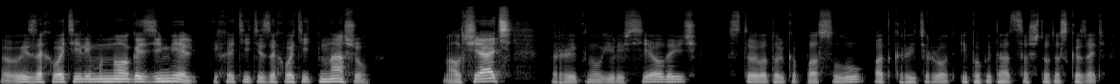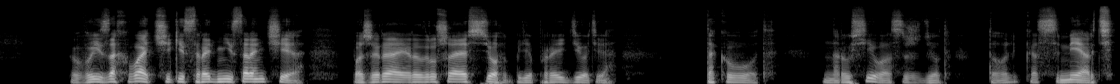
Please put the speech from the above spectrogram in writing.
вы захватили много земель и хотите захватить нашу. Молчать, рыкнул Юрий Всеволодович, Стоило только послу открыть рот и попытаться что-то сказать. Вы захватчики сродни саранче, пожирая и разрушая все, где пройдете. Так вот, на Руси вас ждет только смерть.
